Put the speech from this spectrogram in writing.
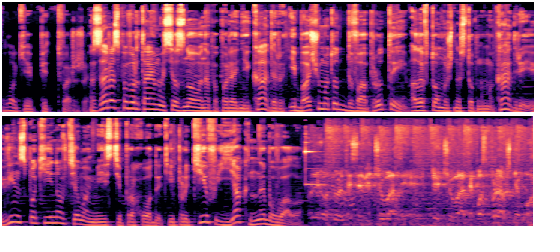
Локі підтверджує. Зараз повертаємося знову на попередній кадр і бачимо тут два прути. Але в тому ж наступному кадрі він спокійно в цьому місці проходить, і прутів як не бувало. Приготуйтеся відчувати. Відчувати по-справжньому.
